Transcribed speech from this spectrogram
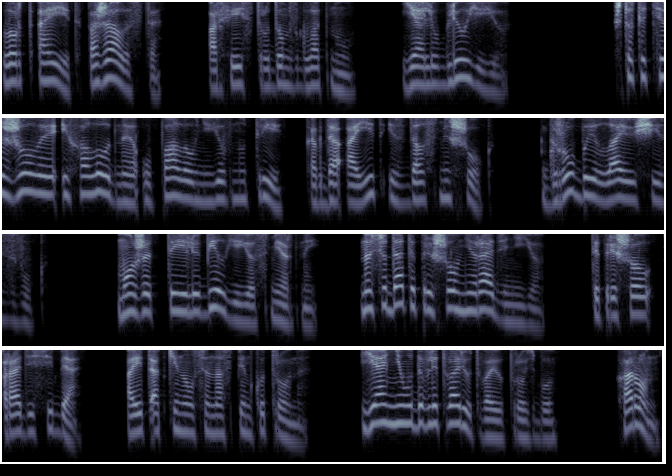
«Лорд Аид, пожалуйста», Орфей с трудом сглотнул. «Я люблю ее». Что-то тяжелое и холодное упало у нее внутри, когда Аид издал смешок, грубый лающий звук. «Может, ты и любил ее, смертный, но сюда ты пришел не ради нее. Ты пришел ради себя». Аид откинулся на спинку трона. «Я не удовлетворю твою просьбу. Харон».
